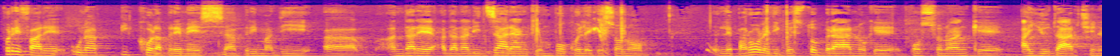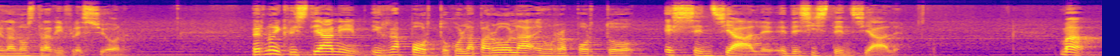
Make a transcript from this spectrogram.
Vorrei fare una piccola premessa prima di uh, andare ad analizzare anche un po' quelle che sono le parole di questo brano che possono anche aiutarci nella nostra riflessione. Per noi cristiani il rapporto con la parola è un rapporto essenziale ed esistenziale, ma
